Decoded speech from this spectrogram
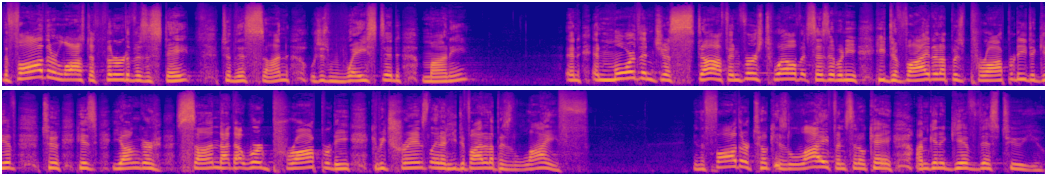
The father lost a third of his estate to this son, which is wasted money. And, and more than just stuff, in verse 12, it says that when he, he divided up his property to give to his younger son, that, that word property can be translated, he divided up his life. And the father took his life and said, Okay, I'm going to give this to you.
